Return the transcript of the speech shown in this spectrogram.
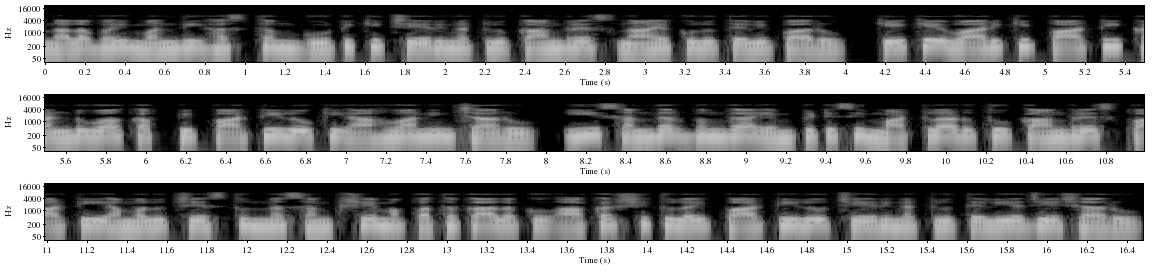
నలభై మంది హస్తం గూటికి చేరినట్లు కాంగ్రెస్ నాయకులు తెలిపారు. కేకే వారికి పార్టీ కండువా కప్పి పార్టీలోకి ఆహ్వానించారు. ఈ సందర్భంగా ఎంపిటిసి మాట్లాడుతూ కాంగ్రెస్ పార్టీ అమలు చేస్తున్న సంక్షేమ పథకాలకు ఆకర్షితులై పార్టీలో చేరినట్లు తెలియజేశారు.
